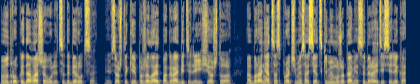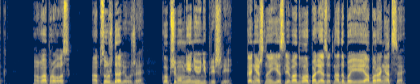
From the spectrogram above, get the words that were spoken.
«Вдруг и до вашей улицы доберутся, и все ж таки пожелают пограбить или еще что. Обороняться с прочими соседскими мужиками собираетесь или как?» «Вопрос. Обсуждали уже. К общему мнению не пришли. Конечно, если во двор полезут, надо бы и обороняться,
